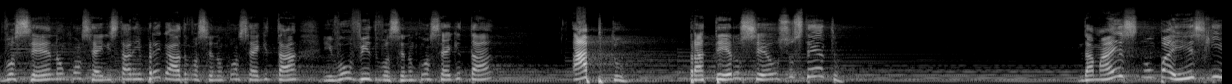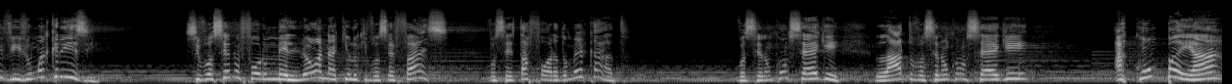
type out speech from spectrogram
você não consegue estar empregado, você não consegue estar envolvido, você não consegue estar apto para ter o seu sustento. Ainda mais num país que vive uma crise. Se você não for o melhor naquilo que você faz, você está fora do mercado. Você não consegue lado, você não consegue acompanhar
